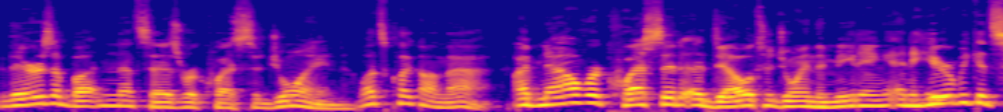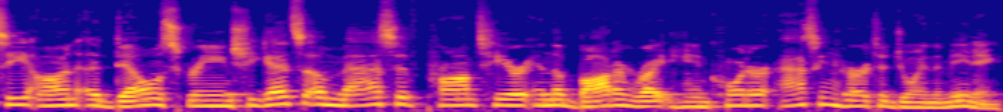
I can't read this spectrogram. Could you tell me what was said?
there's a button that says request to join. Let's click click on that. I've now requested Adele to join the meeting and here we can see on Adele's screen, she gets a massive prompt here in the bottom right hand corner asking her to join the meeting.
